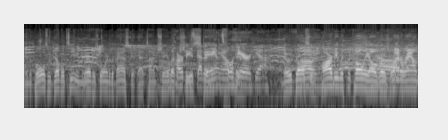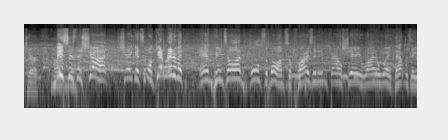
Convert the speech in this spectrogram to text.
And the Bulls are double teaming whoever's going to the basket. That time Shea Oh, Lever. She is got her staying hands out there. here. Yeah. No Dulcie. Um, oh. Harvey with McCauley. Oh, goes right around her. Oh, Misses no. the shot. Shea gets the ball. Get rid of it. And Pinzan. Holds the ball. I'm surprised they didn't foul Shea right away. That was a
